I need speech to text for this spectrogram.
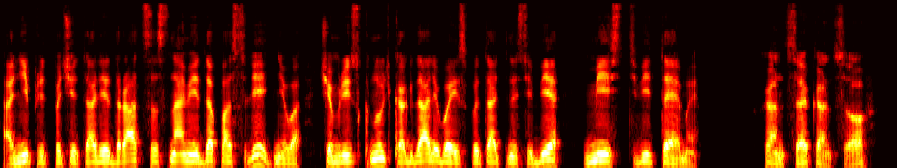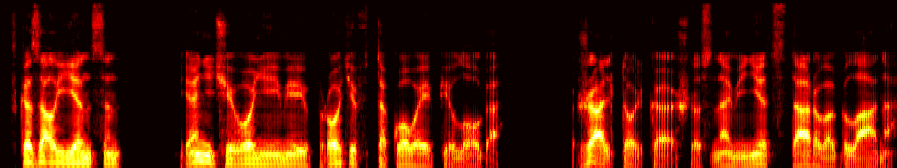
Они предпочитали драться с нами до последнего, чем рискнуть когда-либо испытать на себе месть Витемы. В конце концов, — сказал Йенсен, — я ничего не имею против такого эпилога. Жаль только, что с нами нет старого Глана.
